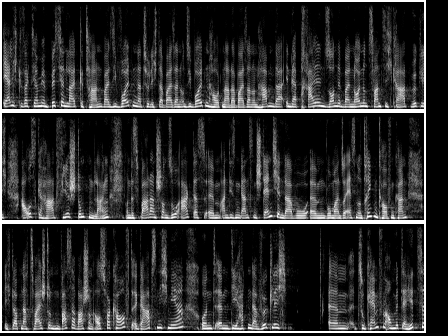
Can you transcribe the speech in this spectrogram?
ehrlich gesagt, sie haben mir ein bisschen leid getan, weil sie wollten natürlich dabei sein und sie wollten hautnah dabei sein und haben da in der prallen Sonne bei 29 Grad wirklich ausgeharrt, vier Stunden lang. Und es war dann schon so arg, dass ähm, an diesen ganzen Ständchen da, wo, ähm, wo man so Essen und Trinken kaufen kann, ich glaube, nach zwei Stunden Wasser war schon ausverkauft, äh, gab es nicht mehr. Und ähm, die hatten da wirklich ähm, zu kämpfen, auch mit der Hitze.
